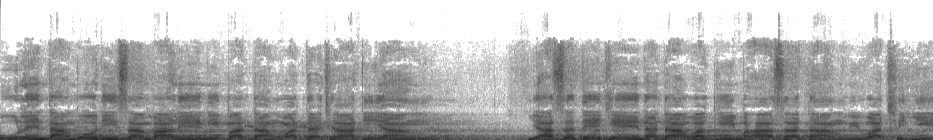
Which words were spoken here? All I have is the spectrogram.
ภูเลนตังโบธิสัมบาเลนิปตังวัตชาติยังยาสเตเจนะดาวกีมหาสตังวิวัชยิ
